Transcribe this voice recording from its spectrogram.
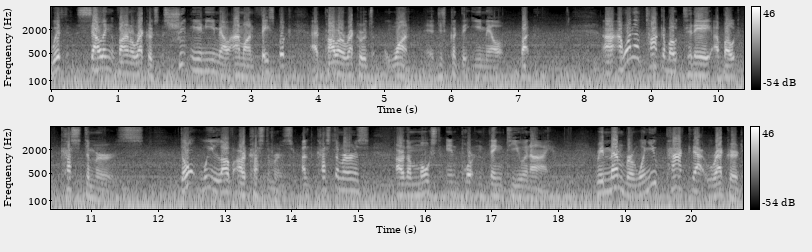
with selling vinyl records, shoot me an email. I'm on Facebook at Power Records One. Uh, just click the email button. Uh, I want to talk about today about customers. Don't we love our customers? Customers are the most important thing to you and I. Remember, when you pack that record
